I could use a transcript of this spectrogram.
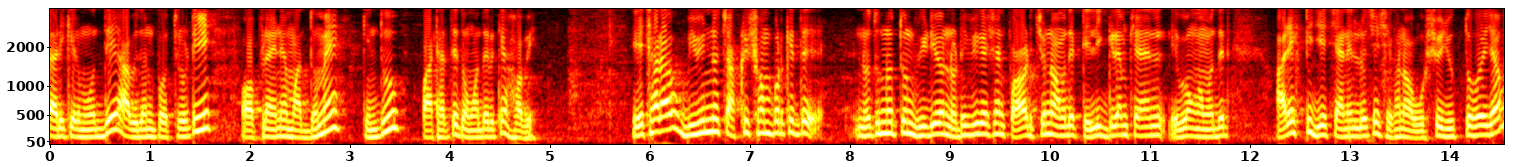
তারিখের মধ্যে আবেদনপত্রটি অফলাইনের মাধ্যমে কিন্তু পাঠাতে তোমাদেরকে হবে। এছাড়াও বিভিন্ন চাকরি সম্পর্কে নতুন নতুন ভিডিও নোটিফিকেশান পাওয়ার জন্য আমাদের টেলিগ্রাম চ্যানেল এবং আমাদের আরেকটি যে চ্যানেল রয়েছে সেখানে অবশ্যই যুক্ত হয়ে যাও।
